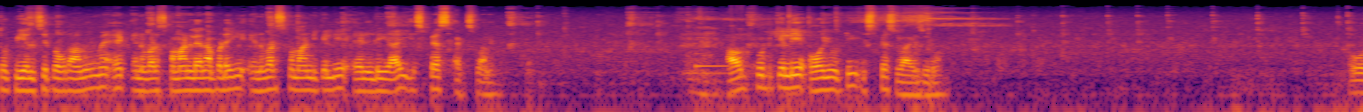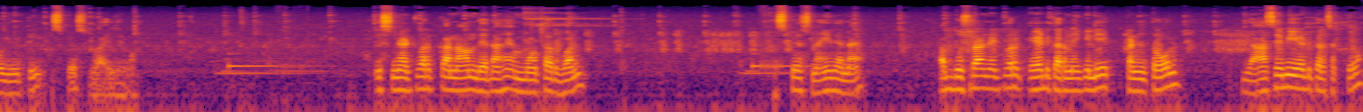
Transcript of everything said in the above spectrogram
तो पीएलसी प्रोग्रामिंग में एक इन्वर्स कमांड लेना पड़ेगी। इन्वर्स कमांड के लिए L D I space X one output के लिए O U T space Y zero O U T space Y zero इस नेटवर्क का नाम देना है मोटर वन स्पेस नहीं देना है। अब दूसरा नेटवर्क ऐड करने के लिए कंट्रोल यहाँ से भी ऐड कर सकते हो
